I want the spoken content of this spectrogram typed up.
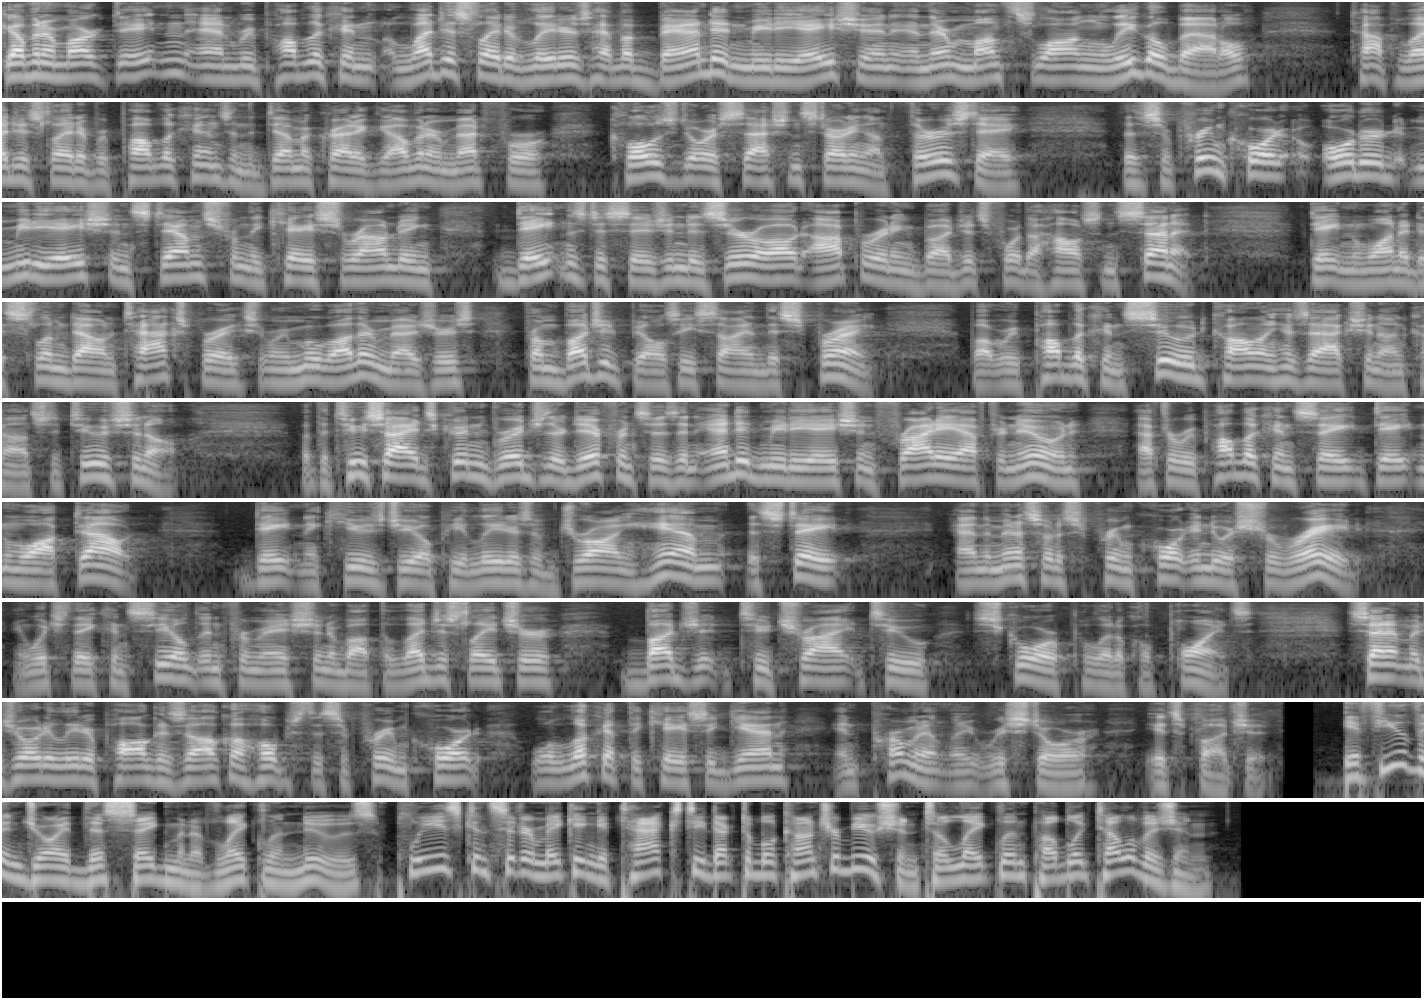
Governor Mark Dayton and Republican legislative leaders have abandoned mediation in their months-long legal battle. Top legislative Republicans and the Democratic governor met for closed-door session starting on Thursday. The Supreme Court ordered mediation stems from the case surrounding Dayton's decision to zero out operating budgets for the House and Senate. Dayton wanted to slim down tax breaks and remove other measures from budget bills he signed this spring. But Republicans sued, calling his action unconstitutional. But the two sides couldn't bridge their differences and ended mediation Friday afternoon after Republicans say Dayton walked out. Dayton accused GOP leaders of drawing him, the state, and the Minnesota Supreme Court into a charade in which they concealed information about the legislature budget to try to score political points. Senate Majority Leader Paul Gazelka hopes the Supreme Court will look at the case again and permanently restore its budget. If you've enjoyed this segment of Lakeland News, please consider making a tax-deductible contribution to Lakeland Public Television.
